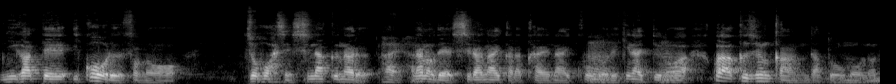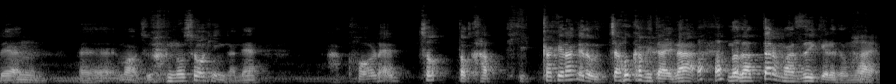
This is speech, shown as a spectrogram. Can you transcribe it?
う、苦手イコール、その、情報発信しなくなる。はい。はい。なので、知らないから買えない、行動できないっていうのは、これは悪循環だと思うので、うん。えーまあ自分の商品がね、あこれ、ちょっと買って、引っ掛けだけど売っちゃおうかみたいなのだったらまずいけれども、はい。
